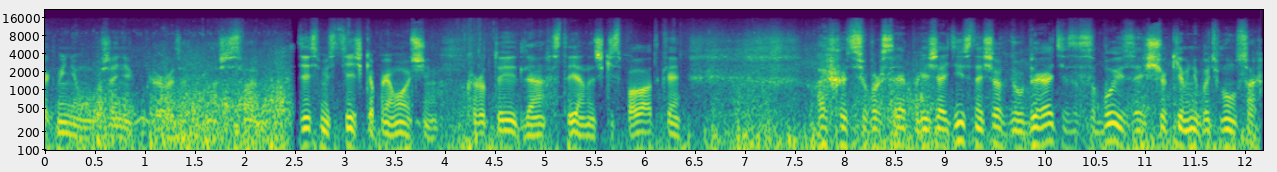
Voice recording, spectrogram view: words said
Как минимум уважение к природе нашей с вами. Здесь местечко прям очень крутые для стояночки с палаткой. Ай, хоть все бросай, приезжай. Единственное, еще убирайте за собой и за еще кем-нибудь мусор.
